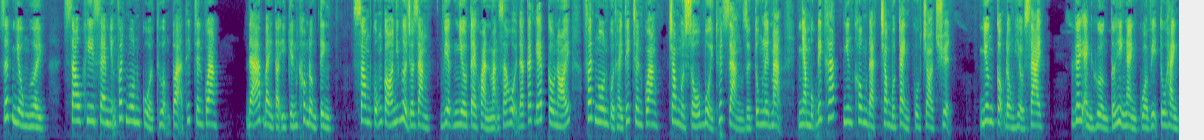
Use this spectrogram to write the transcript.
Rất nhiều người sau khi xem những phát ngôn của Thượng tọa Thích Chân Quang đã bày tỏ ý kiến không đồng tình. Song cũng có những người cho rằng việc nhiều tài khoản mạng xã hội đã cắt ghép câu nói phát ngôn của thầy Thích Chân Quang trong một số buổi thuyết giảng rồi tung lên mạng nhằm mục đích khác nhưng không đặt trong bối cảnh cuộc trò chuyện. Nhưng cộng đồng hiểu sai, gây ảnh hưởng tới hình ảnh của vị tu hành.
